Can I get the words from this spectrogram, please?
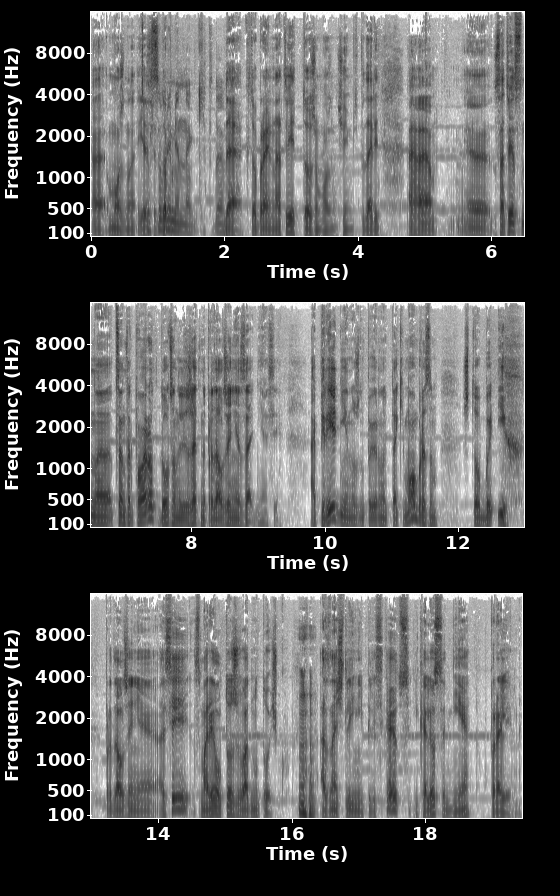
А, можно, если Современные кто, какие-то, да. Да, кто правильно ответит, тоже можно что-нибудь подарить. А, э, соответственно, центр поворота должен лежать на продолжение задней оси. А передние нужно повернуть таким образом, чтобы их продолжение осей смотрело тоже в одну точку. Угу. А значит, линии пересекаются, и колеса не параллельно.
